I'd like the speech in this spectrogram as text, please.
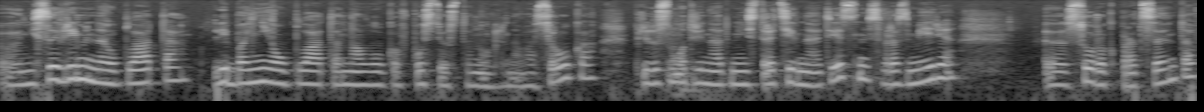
э, несвоевременная уплата, либо неуплата налогов после установленного срока, предусмотрена административная ответственность в размере 40%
